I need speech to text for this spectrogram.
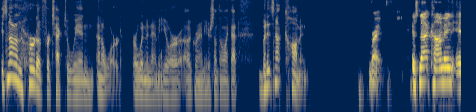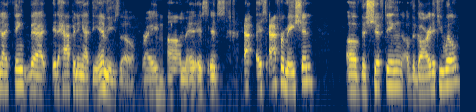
it's not unheard of for tech to win an award or win an Emmy or a Grammy or something like that, but it's not common. Right. It's not common, and I think that it happening at the Emmys, though, right? Mhm. Um, it- it's it's it's affirmation of the shifting of the guard, if you will,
